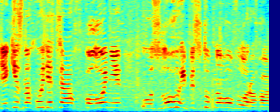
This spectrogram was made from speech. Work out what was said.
які знаходяться в полоні у злого і підступного ворога.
